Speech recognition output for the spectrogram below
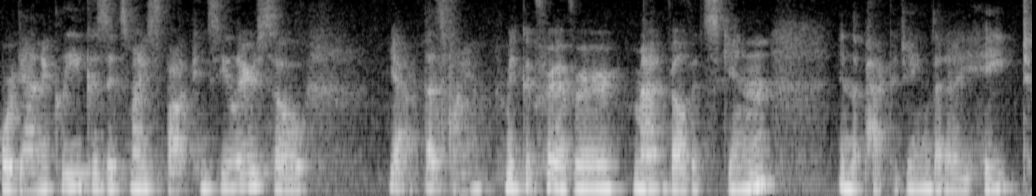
organically because it's my spot concealer. So yeah, that's fine. Makeup Forever Matte Velvet Skin in the packaging that I hate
